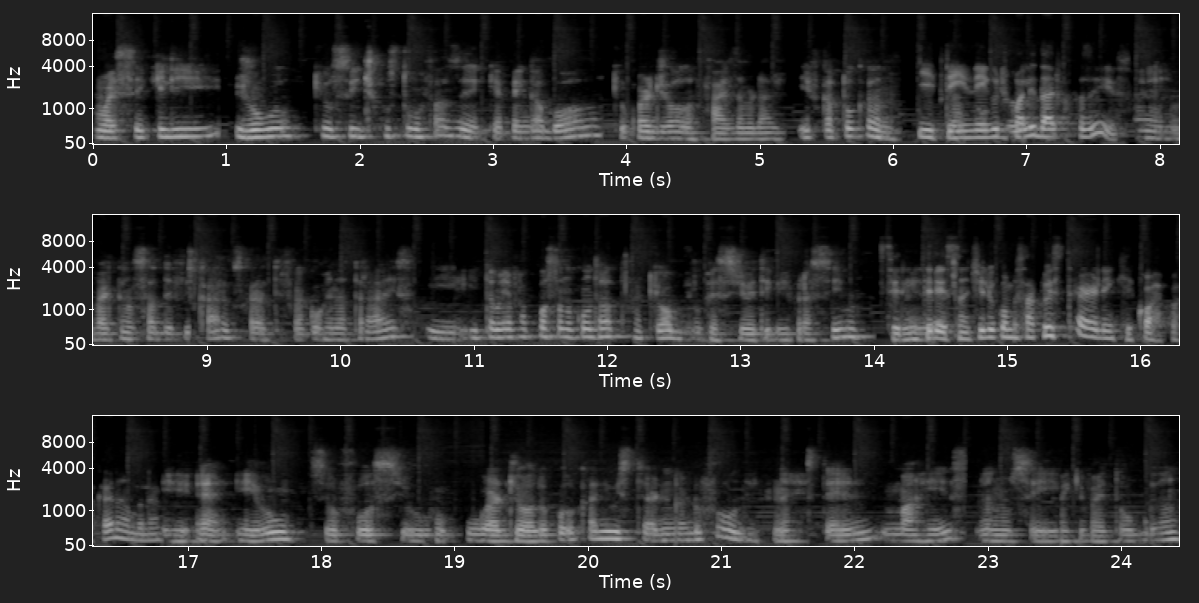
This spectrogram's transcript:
vai ser aquele jogo que o City costuma fazer, que é pegar a bola, que o Guardiola faz, na verdade, e ficar tocando. E tem nego de qualidade para fazer isso. É, vai cansar desses caras, os caras têm que ficar correndo atrás. E, e também vai apostar no contra-ataque, óbvio. O PSG vai ter que ir pra cima. Seria interessante ele começar com o Sterling, que corre pra caramba, né? E, é, eu, se eu fosse fosse o, Guardiola, eu colocaria o Sterling no lugar do Foden, né? Sterling, Marres, eu não sei como é que vai estar o Gan.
